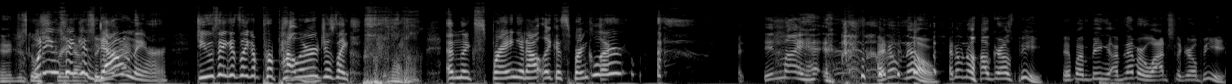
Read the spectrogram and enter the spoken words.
And it just goes What do you think down- is so down there? Do you think it's like a propeller mm-hmm. just like and like spraying it out like a sprinkler? In my head, I don't know. I don't know how girls pee. If I'm being, I've never watched a girl pee.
